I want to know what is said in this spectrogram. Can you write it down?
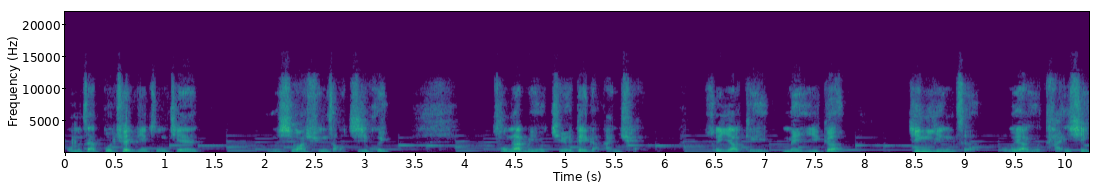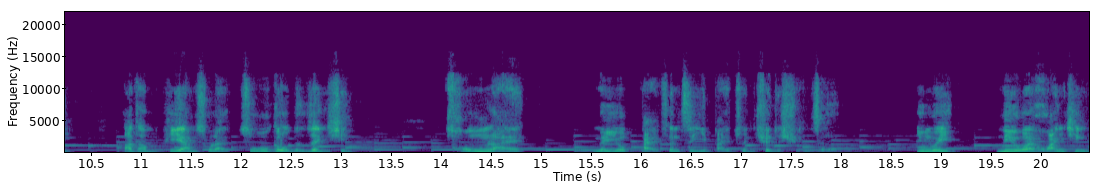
我们在不确定中间，我们希望寻找机会，从来没有绝对的安全，所以要给每一个经营者，我们要有弹性，让他们培养出来足够的韧性。从来没有百分之一百准确的选择，因为内外环境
